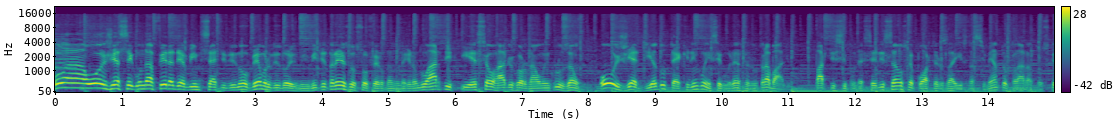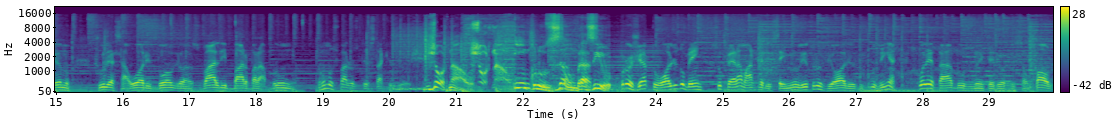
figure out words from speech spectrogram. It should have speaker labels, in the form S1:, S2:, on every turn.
S1: Olá, hoje é segunda-feira, dia 27 de novembro de 2023. Eu sou Fernando Negrão Duarte e esse é o Rádio Jornal Inclusão. Hoje é dia do técnico em segurança do trabalho. Participam dessa edição os repórteres Laís Nascimento, Clara Toscano, Júlia Saori, Douglas Vale, Bárbara Bruno. Vamos para os destaques de hoje.
S2: Jornal. Jornal. Inclusão Brasil.
S1: Projeto Óleo do Bem supera a marca de 100 mil litros de óleo de cozinha coletados no interior de São Paulo.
